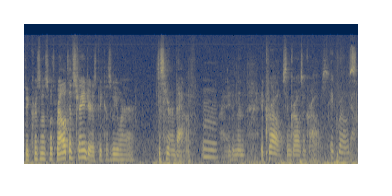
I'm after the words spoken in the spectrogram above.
did Christmas with relative strangers because we were just here in Banff, right? And then it grows and grows and grows. It grows.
